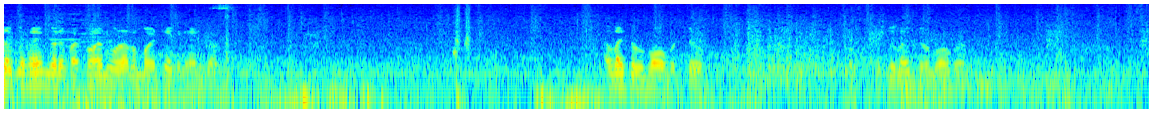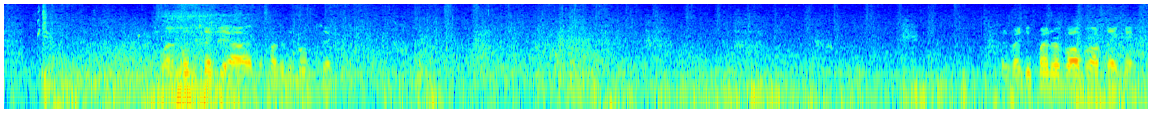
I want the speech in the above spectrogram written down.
Take a handgun if I find one. I don't mind taking a handgun. I like the revolver too. I do like the revolver. When a boomstick, yeah, I fucking the boomstick. If I do find a revolver, I'll take it.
